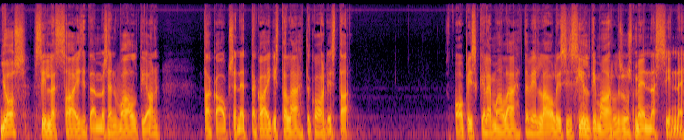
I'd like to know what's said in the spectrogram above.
jos sille saisi tämmöisen valtion takauksen, että kaikista lähtökohdista opiskelemaan lähtevillä olisi silti mahdollisuus mennä sinne.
